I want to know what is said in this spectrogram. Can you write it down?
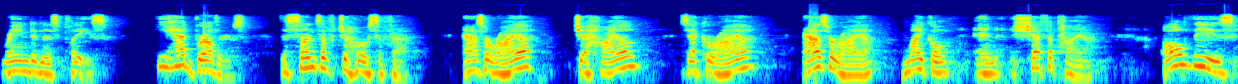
reigned in his place. He had brothers, the sons of Jehoshaphat, Azariah, Jehiel, Zechariah, Azariah, Michael, and Shephatiah. All these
